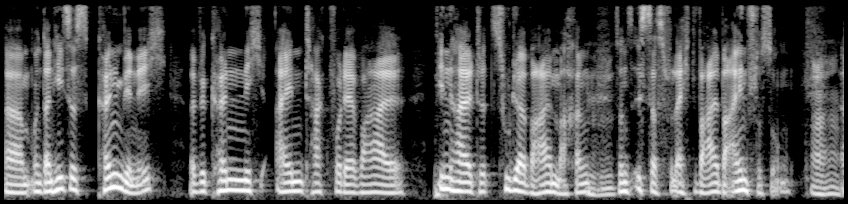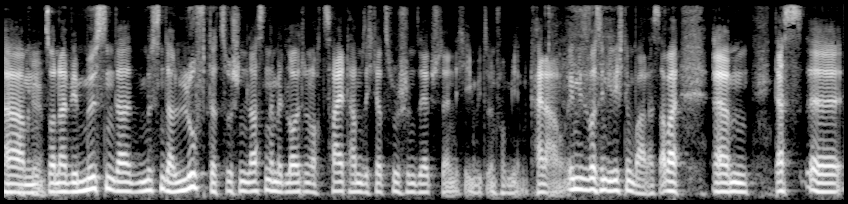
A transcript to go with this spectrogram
Ähm, und dann hieß es, können wir nicht, weil wir können nicht einen Tag vor der Wahl Inhalte zu der Wahl machen, mhm. sonst ist das vielleicht Wahlbeeinflussung. Aha, ähm, Sondern wir müssen da, müssen da Luft dazwischen lassen, damit Leute noch Zeit haben, sich dazwischen selbstständig irgendwie zu informieren. Keine Ahnung, irgendwie sowas in die Richtung war das. Aber ähm, das, äh,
